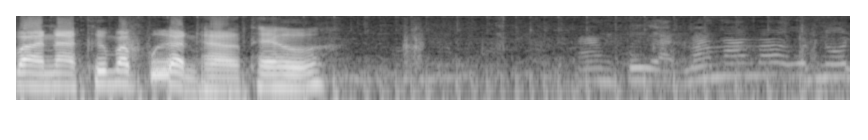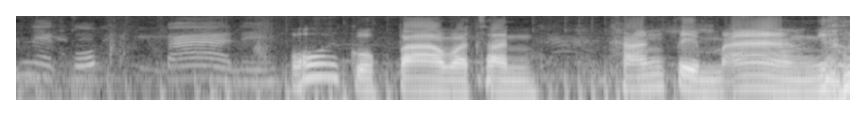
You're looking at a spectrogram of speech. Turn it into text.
บ้านน่ะคือมาเปื้อนค่ะแท้เหรอทางเปื่อนมามามาอุดหนุนเนี่ยกบป้าเนี่ยโอ้ยกบปลาว่าจันค้างเต็มอ่างอยู่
